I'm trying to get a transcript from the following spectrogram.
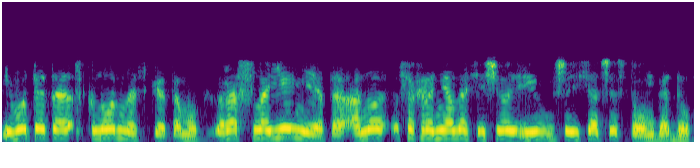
И вот эта склонность к этому, расслоение это, оно сохранялось еще и в 66 году.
